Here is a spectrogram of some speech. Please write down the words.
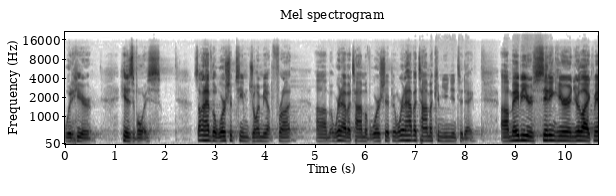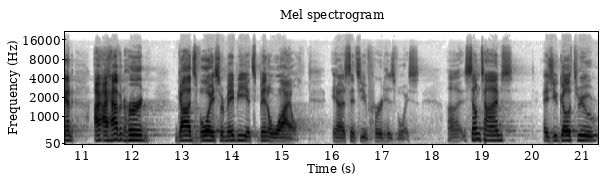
would hear his voice. So I'm to have the worship team join me up front. Um, we're going to have a time of worship and we're going to have a time of communion today. Uh, maybe you're sitting here and you're like, man, I, I haven't heard God's voice, or maybe it's been a while uh, since you've heard his voice. Uh, sometimes, as you go through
